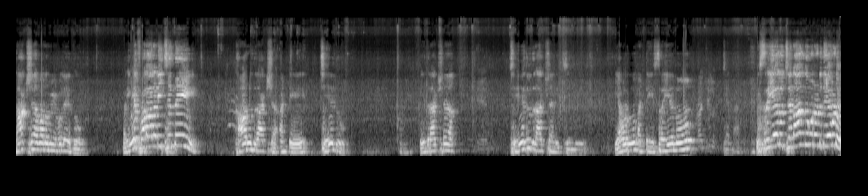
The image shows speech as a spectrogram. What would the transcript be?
ద్రాక్ష వనం ఇవ్వలేదు. మరి ఏ ఫలాలను ఇచ్చింది? కారు ద్రాక్ష అంటే చేదు. ఏ ద్రాక్ష? చేదు ద్రాక్షని ఇచ్చింది. ఎవరు? అంటే ఇస్రాయేలు జనాంగం. ఇస్రయేలు జనాంగము నుండి దేవుడు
